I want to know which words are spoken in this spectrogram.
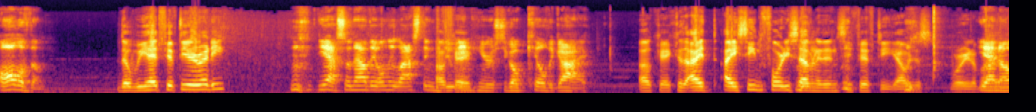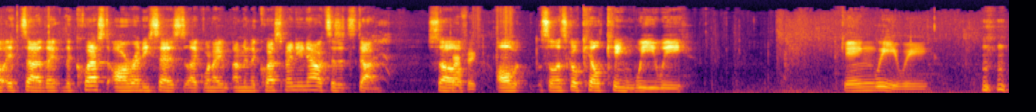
All of them. That we had 50 already. Yeah, so now the only last thing to do in here is to go kill the guy. Okay, because I I seen 47, I didn't see 50. I was just worried about. Yeah, no, it's uh, the the quest already says like when I, I'm in the quest menu now, it says it's done. So Perfect. I'll, so let's go kill King Wee Wee. King wee wee.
